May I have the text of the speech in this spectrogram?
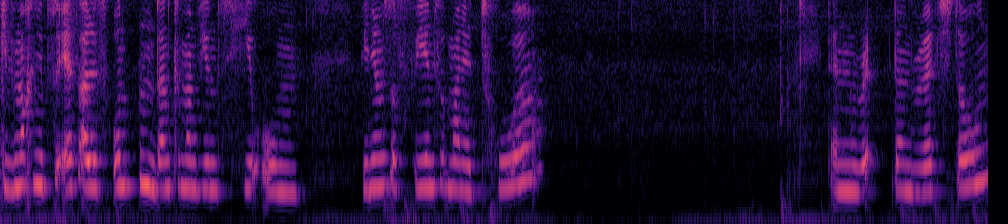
Okay, wir machen jetzt zuerst alles unten, dann kümmern wir uns hier oben. Wir nehmen uns auf jeden Fall mal eine Truhe. Dann, dann Redstone.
